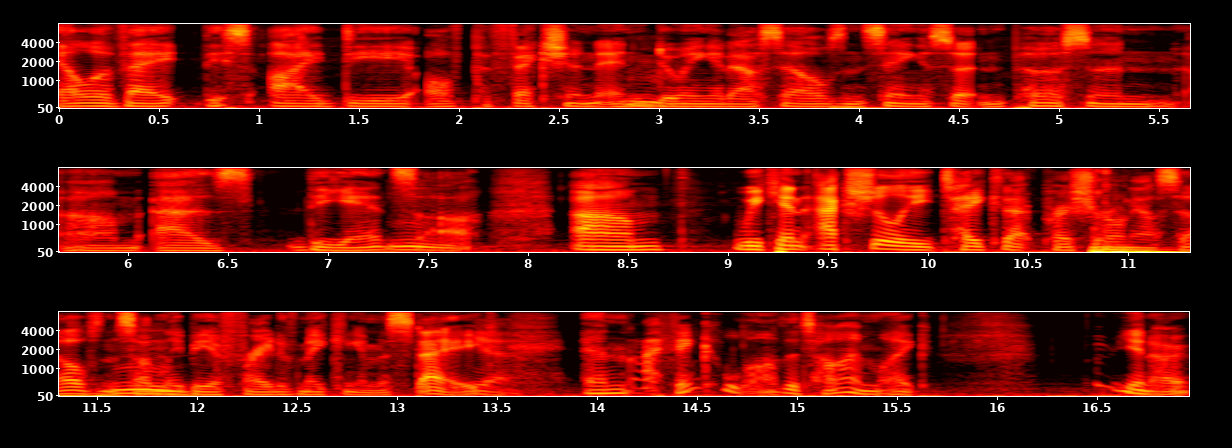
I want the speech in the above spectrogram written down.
elevate this idea of perfection and doing it ourselves and seeing a certain person um, as the answer, um, we can actually take that pressure on ourselves and suddenly be afraid of making a mistake. Yeah. And I think a lot of the time, like, you know,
